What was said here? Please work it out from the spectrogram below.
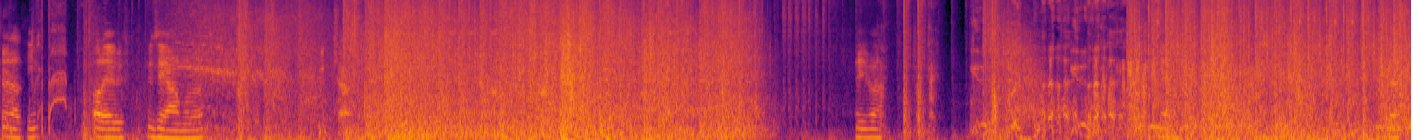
Şöyle atayım. Oraya bir füze yağmuru. Çok. Eyvah. Güzel. Güzel.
